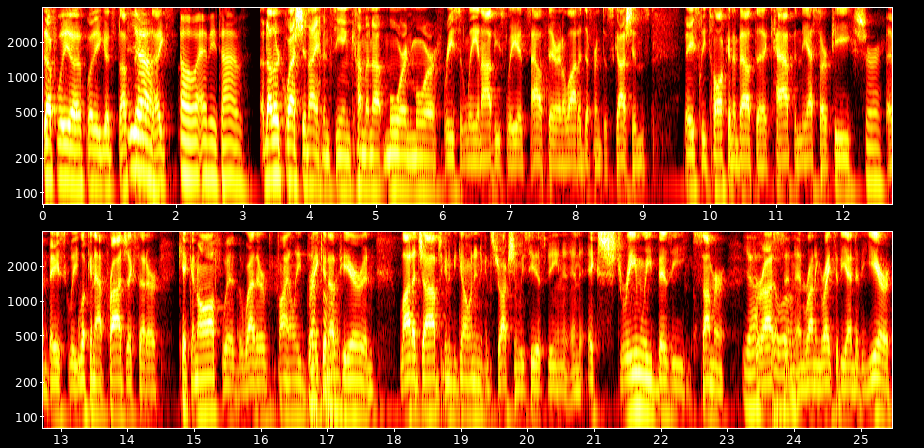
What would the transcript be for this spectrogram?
definitely uh plenty good stuff there. Yeah. Thanks. Oh, anytime. Another question I've been seeing coming up more and more recently, and obviously it's out there in a lot of different discussions, basically talking about the cap and the SRP. Sure. And basically looking at projects that are kicking off with the weather finally breaking Definitely. up here and a lot of jobs are going to be going into construction. We see this being an extremely busy summer for us and, and running right to the end of the year.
